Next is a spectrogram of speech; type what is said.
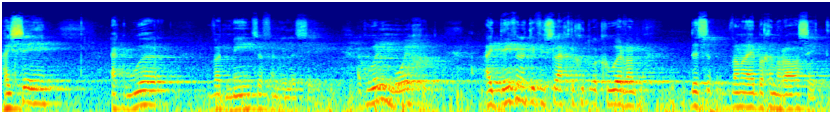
Hy sê ek hoor wat mense van julle sê. Ek hoor nie mooi goed. Hy het definitief die slegte goed ook gehoor want dis wanneer hy begin raas het.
